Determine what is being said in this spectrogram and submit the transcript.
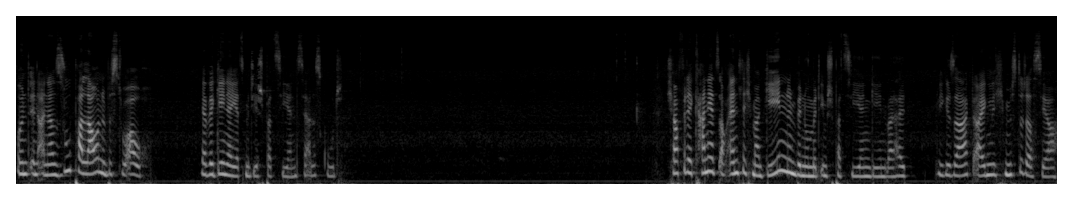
Und in einer super Laune bist du auch. Ja, wir gehen ja jetzt mit dir spazieren. Ist ja alles gut. Ich hoffe, der kann jetzt auch endlich mal gehen, wenn du mit ihm spazieren gehen, weil halt, wie gesagt, eigentlich müsste das ja.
